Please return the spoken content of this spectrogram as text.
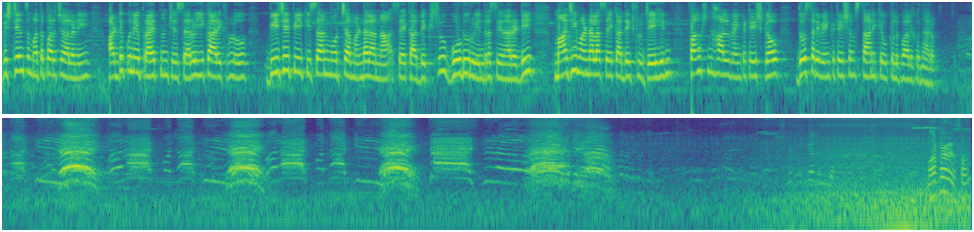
క్రిస్టియన్స్ మతపరచాలని అడ్డుకునే ప్రయత్నం చేశారు. ఈ కార్యక్రమంలో బీజేపీ కిసాన్ మోర్చా మండల శాఖ అధ్యక్షులు గూడూరు ఇంద్రసేనారెడ్డి మాజీ మండల శాఖ అధ్యక్షులు జైహింద్ ఫంక్షన్ హాల్ వెంకటేష్ గౌ దోసరి వెంకటేశం స్థానిక యువకులు పాల్గొన్నారు. మాట్లాడారు సార్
